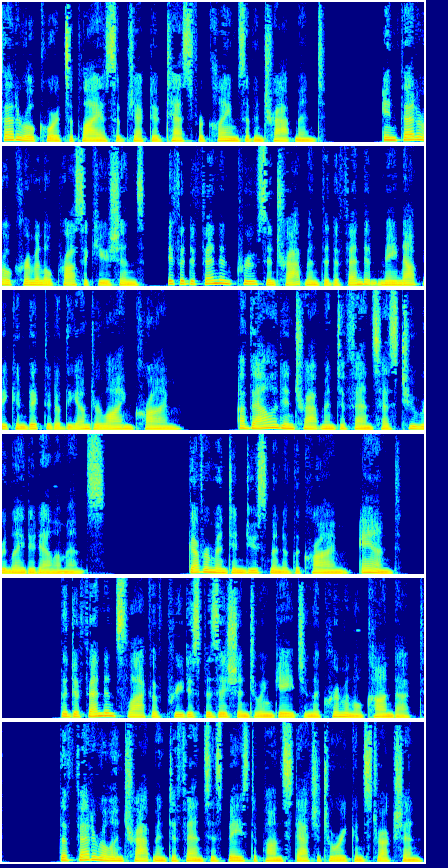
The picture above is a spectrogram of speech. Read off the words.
Federal courts apply a subjective test for claims of entrapment. In federal criminal prosecutions, if a defendant proves entrapment, the defendant may not be convicted of the underlying crime. A valid entrapment defense has two related elements government inducement of the crime, and the defendant's lack of predisposition to engage in the criminal conduct. The federal entrapment defense is based upon statutory construction,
